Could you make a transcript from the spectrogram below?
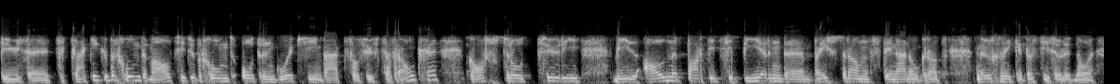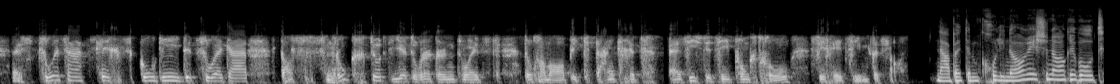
bei uns eine Verpflegung bekommt, eine Mahlzeit bekommt oder einen Gutschein im Wert von 15 Franken. Gastro Zürich will allen partizipierenden Restaurants dann auch noch gerade nachlegen, dass die sollen noch ein zusätzliches Goodie dazugeben, dass es ein Ruck durch die durchgeht, die jetzt doch am Abend denken, es ist der Zeitpunkt gekommen, sich jetzt impfen zu lassen. Neben dem kulinarischen Angebot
